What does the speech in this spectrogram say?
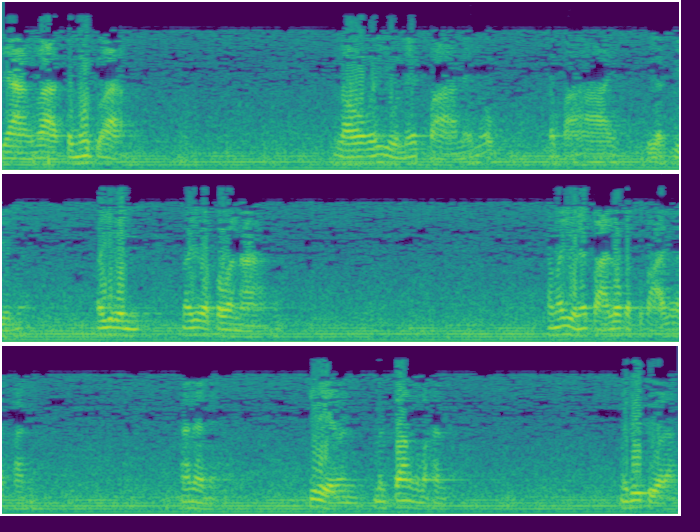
อย่างว่าสมมติว่า เราไปอยู่ในป่าในโลกสบายเลือกเย็นเราอยู่เป็นเราอยู่ภาวนาทำไมอยู่ในป่าโลกสบายเลยพันนั่นแหละเนี่ยกิเลสมันมันซ่อนกันมาหันไม่รู้ตัวแล้ว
